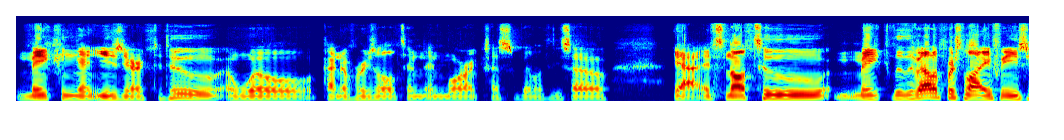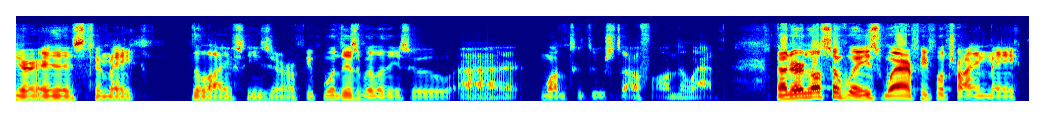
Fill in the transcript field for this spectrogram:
making it easier to do will kind of result in, in more accessibility. So, yeah, it's not to make the developer's life easier; it is to make the lives easier of people with disabilities who uh, want to do stuff on the web. Now, there are lots of ways where people try and make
